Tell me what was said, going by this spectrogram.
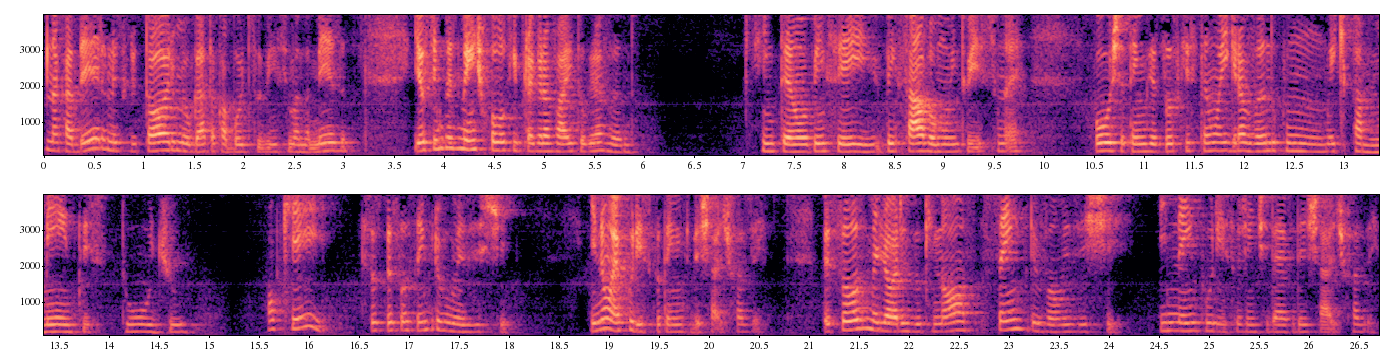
na cadeira, no escritório, meu gato acabou de subir em cima da mesa, e eu simplesmente coloquei para gravar e tô gravando. Então eu pensei, pensava muito isso, né? Poxa, tem pessoas que estão aí gravando com equipamento, estúdio. Ok, essas pessoas sempre vão existir. E não é por isso que eu tenho que deixar de fazer. Pessoas melhores do que nós sempre vão existir e nem por isso a gente deve deixar de fazer.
